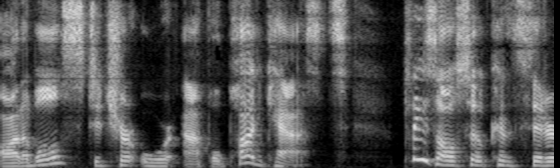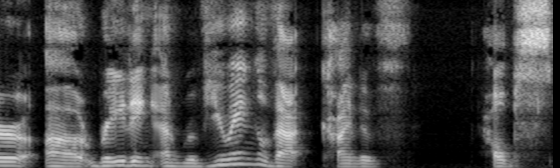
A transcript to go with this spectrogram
Audible, Stitcher, or Apple Podcasts. Please also consider uh, rating and reviewing. That kind of helps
